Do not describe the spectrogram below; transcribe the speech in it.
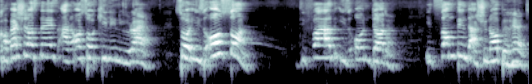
covetousness and also killing Uriah. So his own son defiled his own daughter. It's something that should not be heard.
